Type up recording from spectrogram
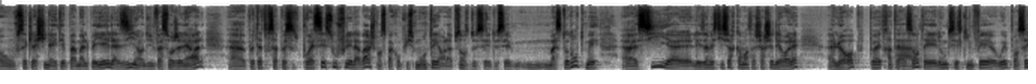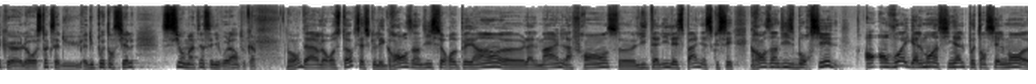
on sait que la Chine a été pas mal payée, l'Asie hein, d'une façon générale. Peut-être ça peut, pourrait s'essouffler là-bas. Je pense pas qu'on puisse monter en l'absence de ces, de ces mastodontes, mais si les investisseurs commencent à chercher des relais, l'Europe peut être intéressante. Ah et donc, c'est ce qui me fait oui, penser que l'Eurostox a du, a du potentiel si on maintient ces niveaux-là, en tout cas. Bon, derrière l'Eurostox, est-ce que les grands indices européens, euh, l'Allemagne, la France, euh, l'Italie, l'Espagne, est-ce que ces grands indices boursiers envoie également un signal potentiellement euh,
